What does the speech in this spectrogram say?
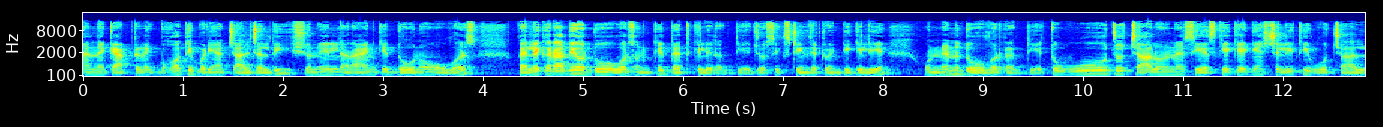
ने कैप्टन एक बहुत ही बढ़िया चाल चल दी सुनील नारायण के दोनों ओवर्स पहले करा दिए और दो ओवर्स उनके डेथ के लिए रख दिए, जो 16 से 20 के लिए उन्होंने दो ओवर रख दिए। तो वो जो चाल उन्होंने सी के अगेंस्ट चली थी, वो चाल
